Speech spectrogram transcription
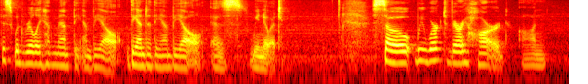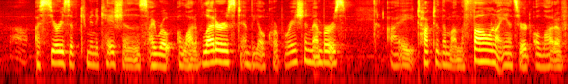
this would really have meant the MBL, the end of the MBL as we knew it. So we worked very hard on a series of communications. I wrote a lot of letters to MBL Corporation members. I talked to them on the phone. I answered a lot of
